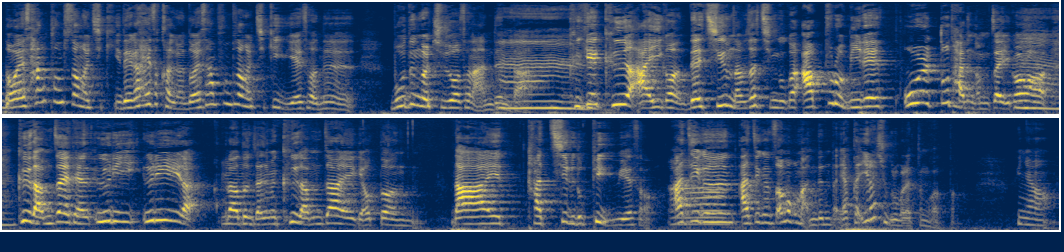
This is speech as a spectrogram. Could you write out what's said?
너의 상품성을 지키기 내가 해석하기로 너의 상품성을 지키기 위해서는 모든 걸 주어서는 안 된다. 음. 그게 그 아이건 내 지금 남자친구가 앞으로 미래 올 또 다른 남자이건 음. 그 남자에 대한 의리 의리라든지 아니면 그 남자에게 어떤 나의 가치를 높이기 위해서 아직은 아직은 써먹으면 안 된다. 약간 이런 식으로 말했던 것 같다. 그냥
